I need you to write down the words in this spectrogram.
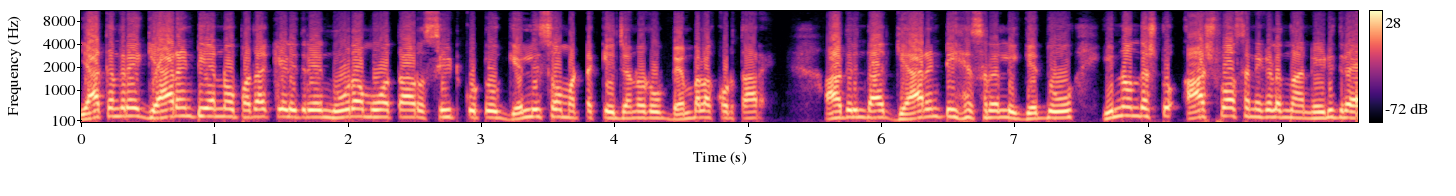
ಯಾಕಂದ್ರೆ ಗ್ಯಾರಂಟಿ ಅನ್ನೋ ಪದ ಕೇಳಿದ್ರೆ ನೂರ ಮೂವತ್ತಾರು ಸೀಟ್ ಕೊಟ್ಟು ಗೆಲ್ಲಿಸೋ ಮಟ್ಟಕ್ಕೆ ಜನರು ಬೆಂಬಲ ಕೊಡ್ತಾರೆ. ಆದ್ರಿಂದ ಗ್ಯಾರಂಟಿ ಹೆಸರಲ್ಲಿ ಗೆದ್ದು ಇನ್ನೊಂದಷ್ಟು ಆಶ್ವಾಸನೆಗಳನ್ನ ನೀಡಿದ್ರೆ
